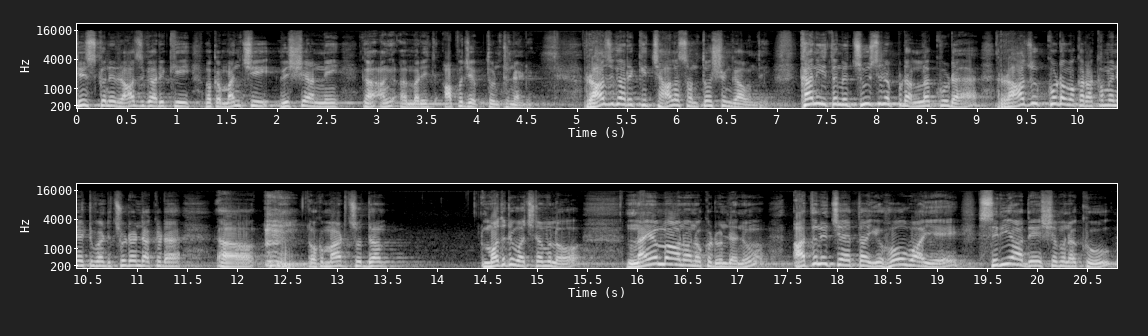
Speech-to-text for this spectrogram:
తీసుకుని రాజుగారికి ఒక మంచి విషయాన్ని మరి అప్పజెప్తుంటున్నాడు రాజుగారికి చాలా సంతోషంగా ఉంది. కానీ ఇతను చూసినప్పుడల్లా కూడా రాజుకు కూడా ఒక రకమైనటువంటి చూడండి అక్కడ ఒక మాట చూద్దాం. మొదటి వచనంలో నయమాను ఒకడు ఉండెను అతని చేత యహోవాయే సిరియా దేశమునకు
